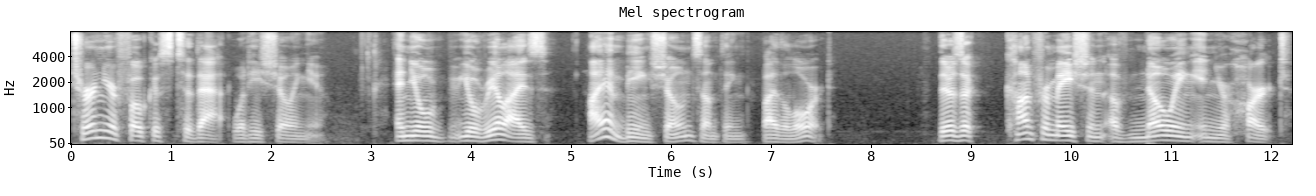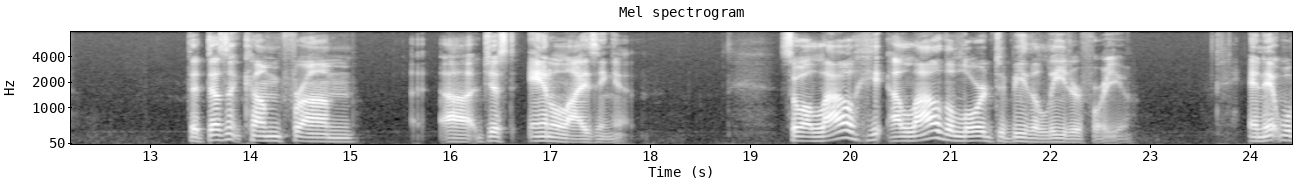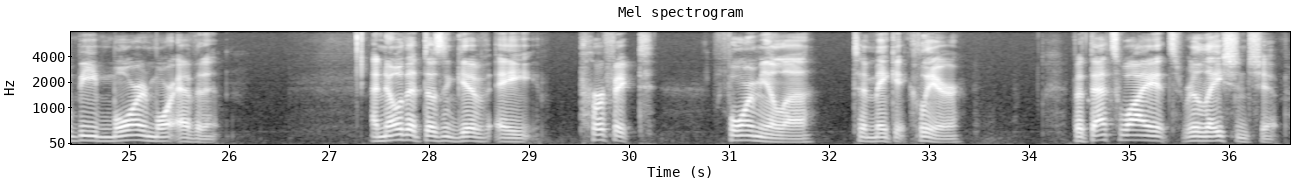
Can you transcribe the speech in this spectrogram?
turn your focus to that, what he's showing you. And you'll, you'll realize, I am being shown something by the Lord. There's a confirmation of knowing in your heart that doesn't come from uh, just analyzing it. So allow, allow the Lord to be the leader for you, and it will be more and more evident. I know that doesn't give a perfect formula to make it clear, But that's why it's relationship.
